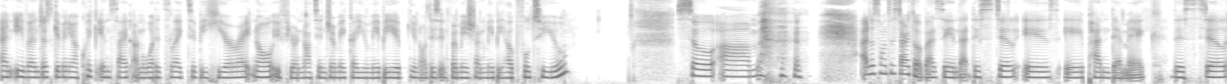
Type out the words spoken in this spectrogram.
and even just giving you a quick insight on what it's like to be here right now. If you're not in jamaica you may be you know this information may be helpful to you. So um I just want to start out by saying that this still is a pandemic. This still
